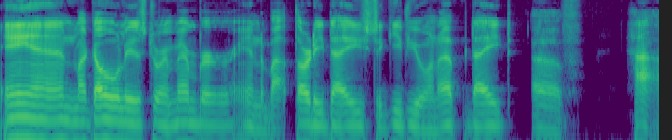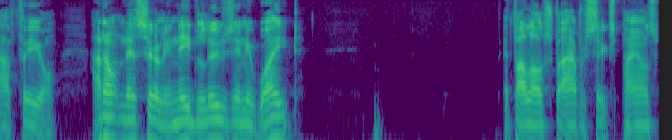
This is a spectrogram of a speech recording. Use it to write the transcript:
And my goal is to remember in about 30 days to give you an update of how I feel. I don't necessarily need to lose any weight. If I lost five or six pounds,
